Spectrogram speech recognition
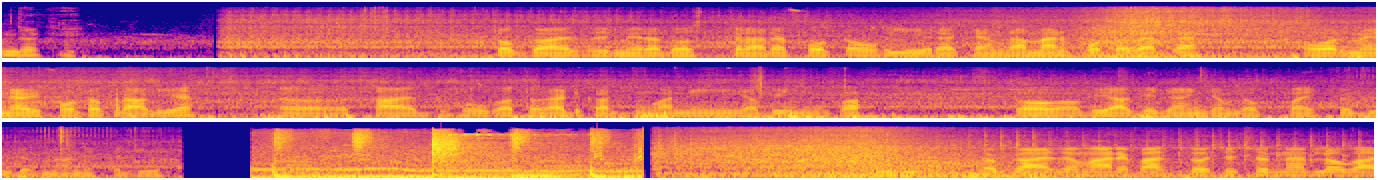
देखें। तो गाइस मेरा दोस्त करा रहा है फ़ोटो ये रहा कैमरामैन फ़ोटो कर रहा है, और मैंने अभी फ़ोटो करा लिया है। शायद होगा तो ऐड कर दूँगा, नहीं, अभी नहीं होगा। तो अभी आगे जाएँगे हम लोग बाइक पे वीडियो बनाने के लिए। तो गाइस हमारे पास दो छुछुन्नर लोग आ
